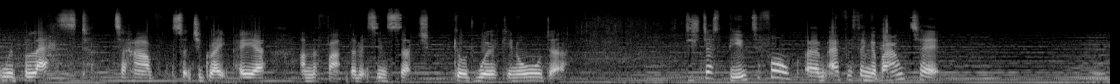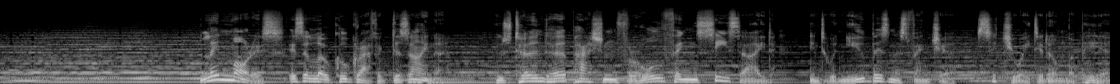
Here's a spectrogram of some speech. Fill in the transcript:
We're blessed to have such a great pier and the fact that it's in such good working order. It's just beautiful, um, everything about it. Lynn Morris is a local graphic designer who's turned her passion for all things seaside into a new business venture situated on the pier.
